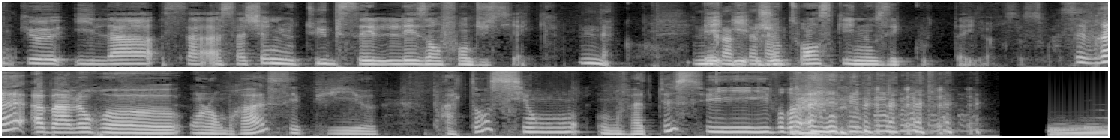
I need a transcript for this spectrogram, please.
donc, euh, il a sa, sa chaîne YouTube, c'est Les Enfants du siècle. D'accord. On Et faire je pense qu'il nous écoute d'ailleurs ce soir. C'est vrai? Ah bah alors euh, on l'embrasse et puis euh, attention, on va te suivre.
